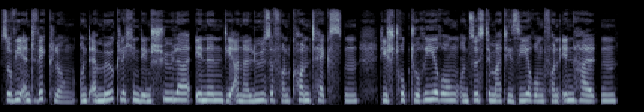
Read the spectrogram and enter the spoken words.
sowie Entwicklung und ermöglichen den SchülerInnen die Analyse von Kontexten, die Strukturierung und Systematisierung von Inhalten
